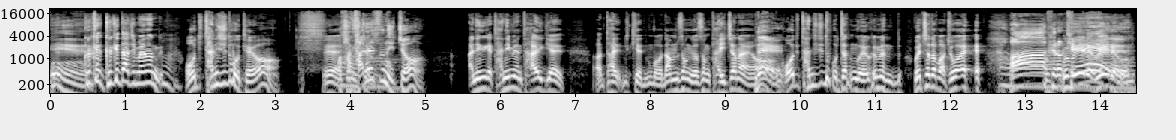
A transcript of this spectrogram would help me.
예. 예. 그렇게 그렇게 따지면은 음. 어디 다니지도 못해요. 예. 아, 다닐 수는 있죠. 아니 그러니까 다니면 다 이게 어, 다 이렇게 뭐 남성 여성 다 있잖아요. 네. 어디 다니지도 못하는 거예요. 그러면 왜 쳐다봐 좋아해? 아 그렇게 왜 이래 왜 이래?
